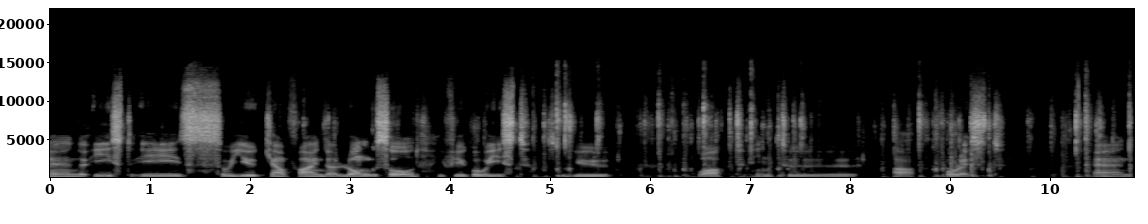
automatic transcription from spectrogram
and the east is so you can find a long sword. If you go east so you walked into a forest and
